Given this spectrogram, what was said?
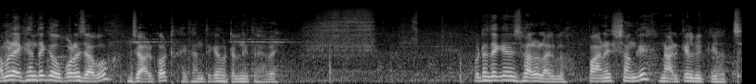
আমরা এখান থেকে উপরে যাব জারকট এখান থেকে হোটেল নিতে হবে ওটা দেখে বেশ ভালো লাগলো পানের সঙ্গে নারকেল বিক্রি হচ্ছে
